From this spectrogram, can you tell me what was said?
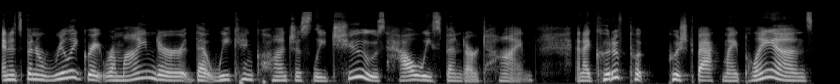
And it's been a really great reminder that we can consciously choose how we spend our time. And I could have put pushed back my plans,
